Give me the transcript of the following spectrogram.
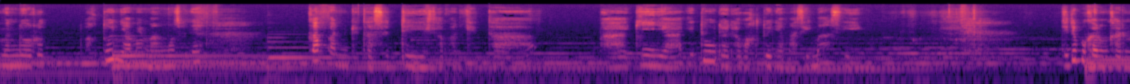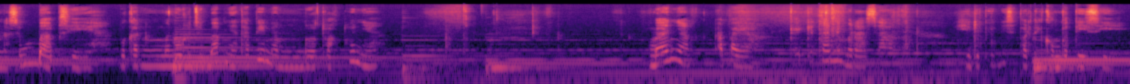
menurut waktunya memang maksudnya kapan kita sedih kapan kita bahagia itu udah ada waktunya masing-masing jadi bukan karena sebab sih bukan menurut sebabnya tapi memang menurut waktunya. Banyak apa ya kayak kita nih merasa hidup ini seperti kompetisi.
